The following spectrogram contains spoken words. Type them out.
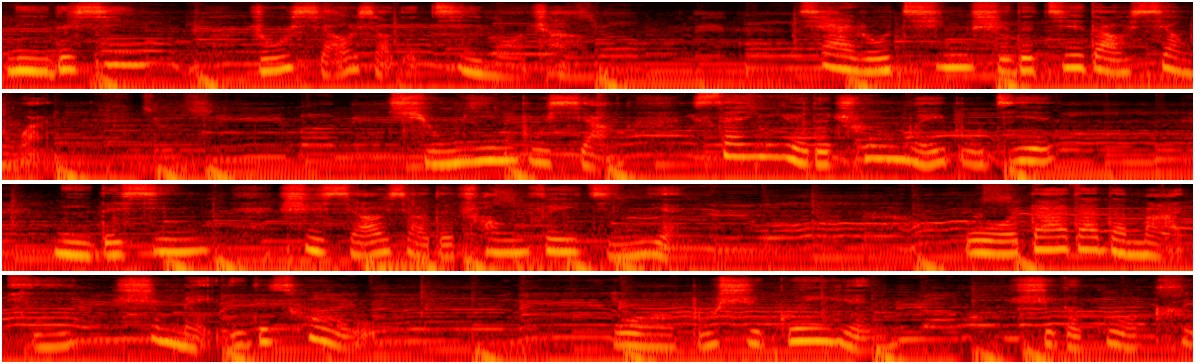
你的心，如小小的寂寞城，恰如青石的街道向晚。琼音不响，三月的春雷不接。你的心是小小的窗扉紧掩。我哒哒的马蹄是美丽的错误。我不是归人，是个过客。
